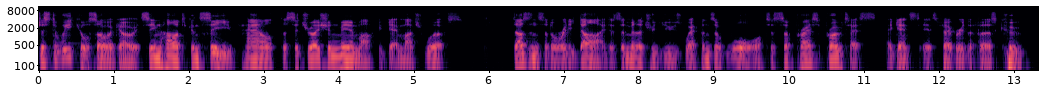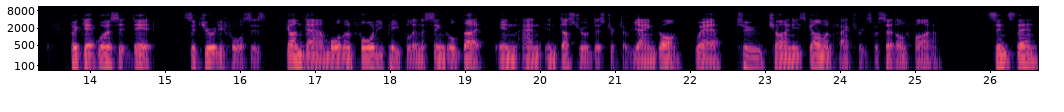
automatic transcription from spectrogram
Just a week or so ago, it seemed hard to conceive how the situation in Myanmar could get much worse. Dozens had already died as the military used weapons of war to suppress protests against its February the 1st coup. But get worse it did. Security forces gunned down more than 40 people in a single day in an industrial district of Yangon, where two Chinese garment factories were set on fire. Since then,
